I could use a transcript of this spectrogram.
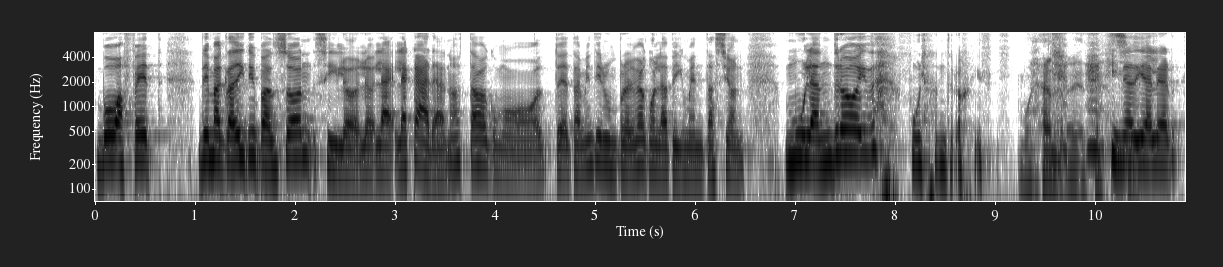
Boba Fett, demacradito y panzón, sí, lo- lo- la, la cara, ¿no? Estaba como, también tiene un problema con la pigmentación. Mulandroid, Mulandroid Mulandroid, y sí. nadie alert,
